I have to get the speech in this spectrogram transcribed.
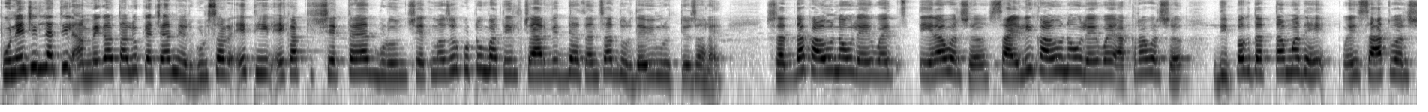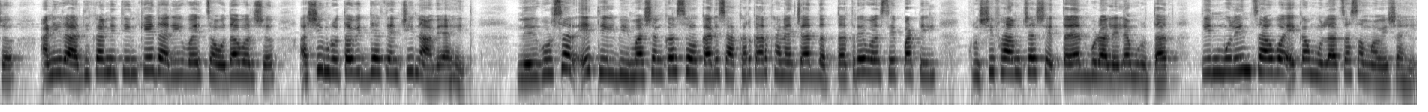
पुणे जिल्ह्यातील आंबेगाव तालुक्याच्या निरगुडसर येथील एका शेततळ्यात बुडून शेतमजूर कुटुंबातील चार विद्यार्थ्यांचा दुर्दैवी मृत्यू झालाय. श्रद्धा काळू नवले वय तेरा वर्ष सायली काळू नवले वय अकरा वर्ष दीपक दत्तामध्ये वय सात वर्ष आणि राधिका नितीन केदारी वय चौदा वर्ष अशी मृत विद्यार्थ्यांची नावे आहेत. निरगुडसर येथील भीमाशंकर सहकारी साखर कारखान्याच्या दत्तात्रय वळसे पाटील कृषी फार्मच्या शेततळ्यात बुडालेल्या मृतात तीन मुलींचा व एका मुलाचा समावेश आहे.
